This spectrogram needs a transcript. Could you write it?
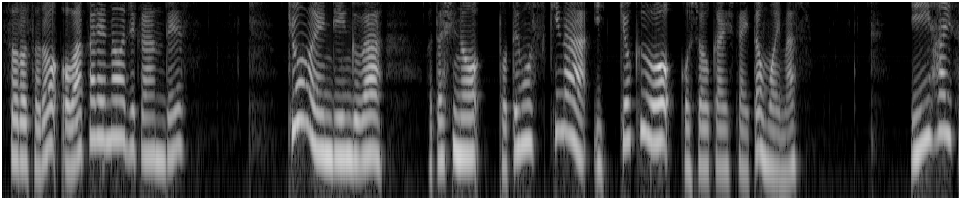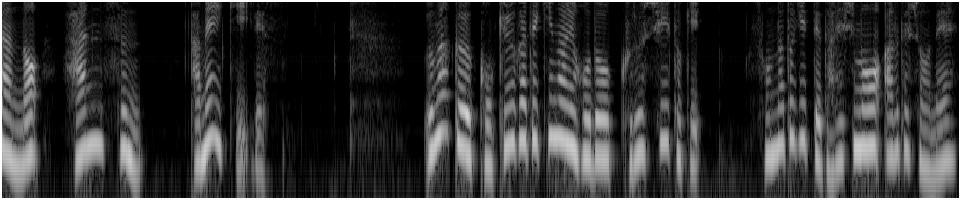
そろそろお別れの時間です。今日のエンディングは私のとても好きな一曲をご紹介したいと思います。イーハイさんのハンスンため息です。うまく呼吸ができないほど苦しい時そんな時って誰しもあるでしょうね。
